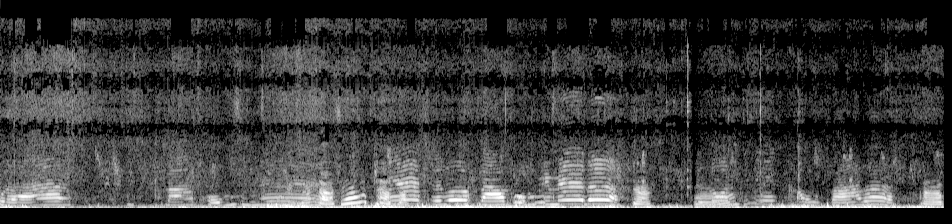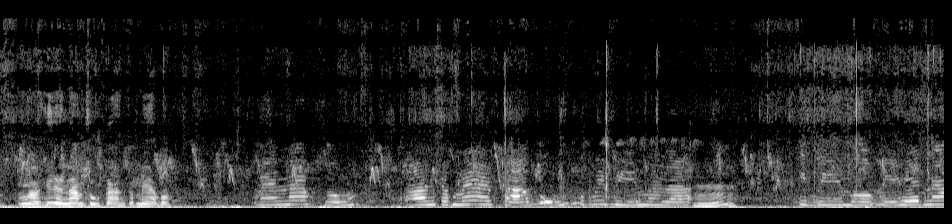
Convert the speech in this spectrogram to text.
ว้าวตาผมให้แม่ แมงดาแซ่บแซ่บ แม่ จ้ะ จะเลิกตาผมให้แม่เด้อ จ้ะอ๋อ น้องที่เขาตาเด้อ ครับเมื่อที่เดินน้ำสงกรารกับแม่บ่ แม่นาคสงกรารกับแม่ตาผมคือพี่บีมมาละ อืม พี่บีมบอก บอกให้เฮ็ดน้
